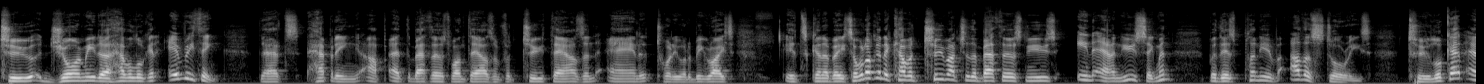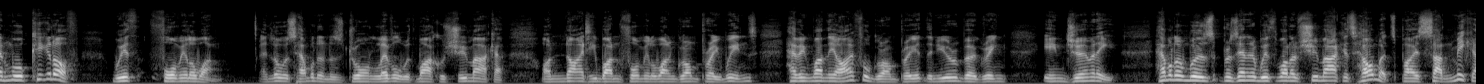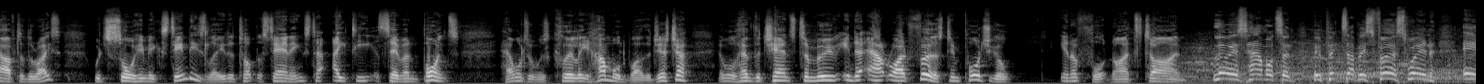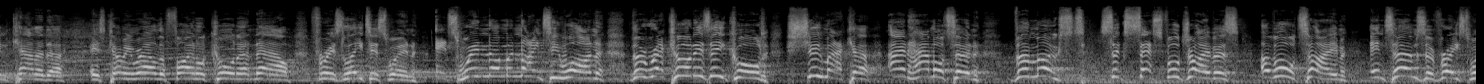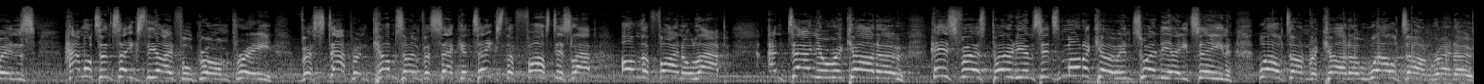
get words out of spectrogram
to join me to have a look at everything that's happening up at the Bathurst 1000 for 2020. What a big race it's going to be. So we're not going to cover too much of the Bathurst news in our news segment, but there's plenty of other stories to look at, and we'll kick it off with Formula One. And Lewis Hamilton has drawn level with Michael Schumacher on 91 Formula One Grand Prix wins, having won the Eifel Grand Prix at the Nürburgring in Germany. Hamilton was presented with one of Schumacher's helmets by his son Mick after the race, which saw him extend his lead atop the standings to 87 points. Hamilton was clearly humbled by the gesture and will have the chance to move into outright first in Portugal in a fortnight's time. Lewis Hamilton, who picked up his first win in Canada, is coming round the final corner now for his latest win. It's win number 91. The record is equalled. Schumacher and Hamilton, the most successful drivers of all time in terms of race wins. Hamilton takes the Eifel Grand Prix. Verstappen comes home for second, takes the fastest lap on the final lap. And Daniel Ricciardo, his first podium since Monaco in 2018. Well done, Ricciardo. Well done, Renault.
